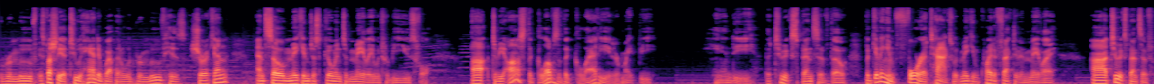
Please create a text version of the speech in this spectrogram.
remove, especially a two-handed weapon, would remove his shuriken, and so make him just go into melee, which would be useful. Uh, to be honest, the gloves of the gladiator might be handy. They're too expensive, though, but giving him four attacks would make him quite effective in melee. Uh, too expensive.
